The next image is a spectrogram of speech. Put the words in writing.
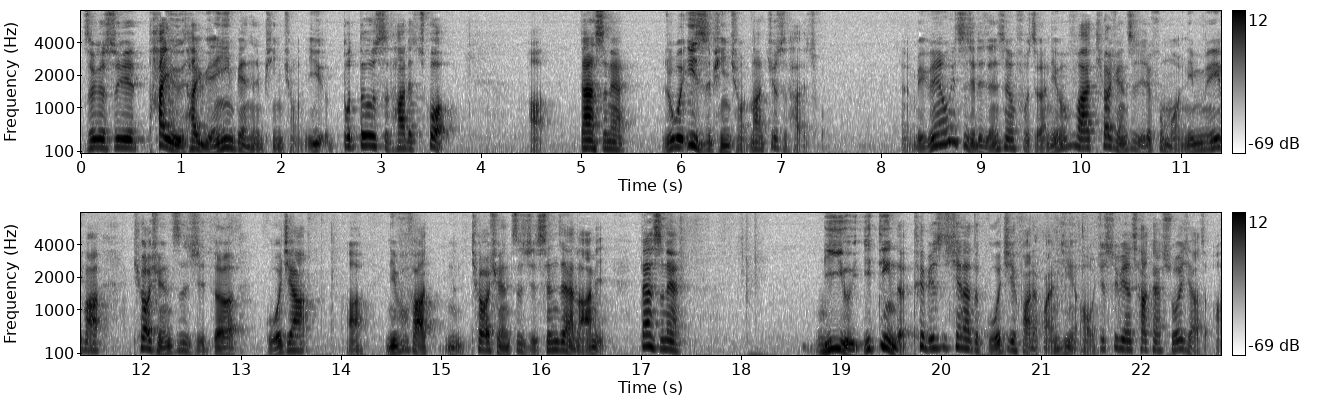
这个所以他有他原因变成贫穷，也不都是他的错，啊，但是呢，如果一直贫穷，那就是他的错。每个人为自己的人生负责，你无法挑选自己的父母，你没法挑选自己的国家啊，你无法挑选自己生在哪里。但是呢，你有一定的，特别是现在的国际化的环境啊，我就随便岔开说一下子啊。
